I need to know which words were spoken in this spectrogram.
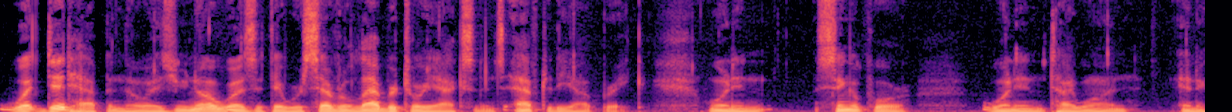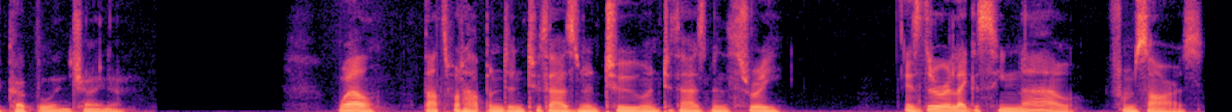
What did happen, though, as you know, was that there were several laboratory accidents after the outbreak one in Singapore, one in Taiwan, and a couple in China. Well, that's what happened in 2002 and 2003. Is there a legacy now from SARS?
